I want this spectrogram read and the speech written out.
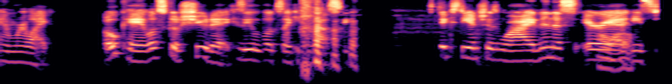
And we're like, okay, let's go shoot it because he looks like he's about six, 60 inches wide. And in this oh, area, wow. it needs to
